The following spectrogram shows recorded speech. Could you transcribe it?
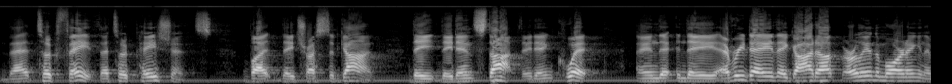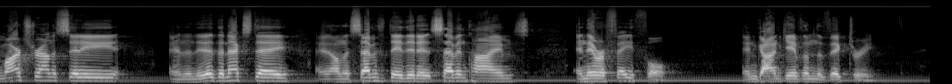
That took faith, that took patience, but they trusted God. They, they didn't stop, they didn't quit. And they, and they every day they got up early in the morning and they marched around the city, and then they did it the next day, and on the seventh day they did it seven times, and they were faithful and God gave them the victory.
